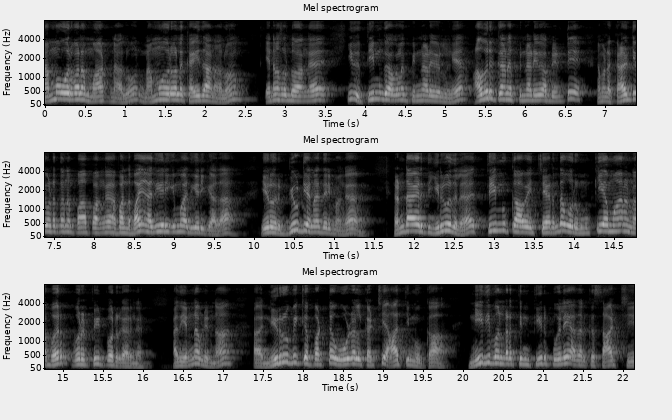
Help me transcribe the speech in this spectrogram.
நம்ம ஒரு வேளை மாட்டினாலும் நம்ம ஒரு வேளை கைதானாலும் என்ன சொல்லுவாங்க? இது திமுகவுக்கெல்லாம் பின்னடைவு இல்லைங்க. அவருக்கான பின்னடைவு அப்படின்ட்டு நம்மளை கழட்டியோட தானே பார்ப்பாங்க. அப்போ அந்த பயம் அதிகரிக்குமா? அதிகரிக்காதா? இதில் ஒரு பியூட்டி என்ன தெரியுமாங்க? ரெண்டாயிரத்தி இருபதில் திமுகவை சேர்ந்த ஒரு முக்கியமான நபர் ஒரு ட்வீட் போட்டிருக்காருங்க. அது என்ன அப்படின்னா நிரூபிக்கப்பட்ட ஊழல் கட்சி அதிமுக. நீதிமன்றத்தின் தீர்ப்புகளே அதற்கு சாட்சி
